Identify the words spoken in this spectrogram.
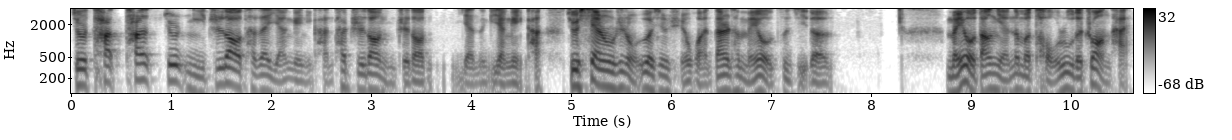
就是他他就是你知道他在演给你看，他知道你知道演的演给你看，就陷入这种恶性循环，但是他没有自己的，没有当年那么投入的状态。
